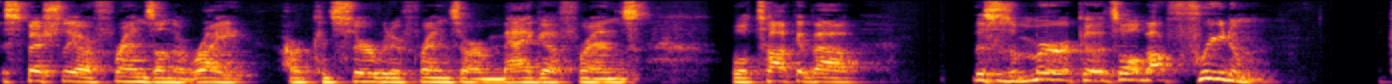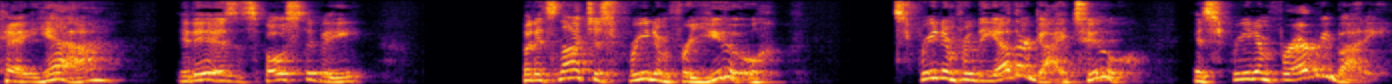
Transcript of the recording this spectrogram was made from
especially our friends on the right, our conservative friends, our MAGA friends, will talk about this is America. It's all about freedom. Okay, yeah, it is. It's supposed to be. But it's not just freedom for you, it's freedom for the other guy, too. It's freedom for everybody,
